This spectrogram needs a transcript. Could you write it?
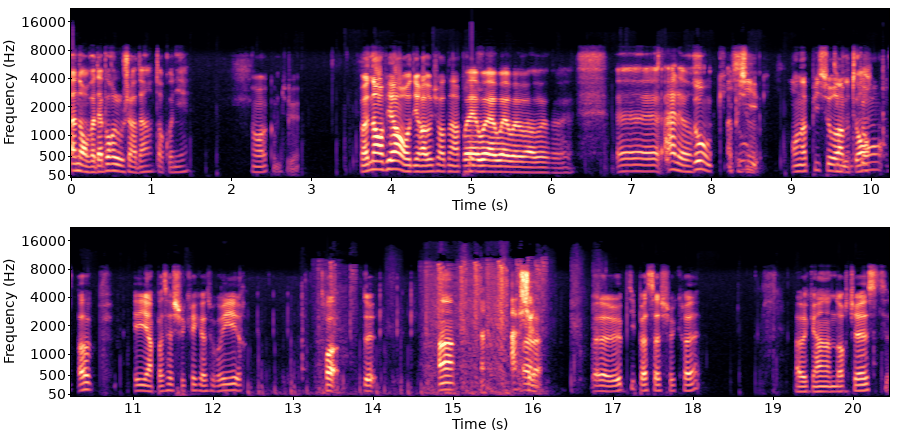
Ah non, on va d'abord aller au jardin, tant qu'on y est. Ouais, comme tu veux. Bah non, viens, on ira au jardin après. Ouais, ouais, ouais, ouais, ouais, ouais. ouais. Euh, alors, Donc, appuie ici, sur- on appuie sur Petit un bouton. bouton, hop, et il y a un passage secret qui va s'ouvrir. 3, 2, 1. action. Voilà. Voilà le petit passage secret. Avec un under chest.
